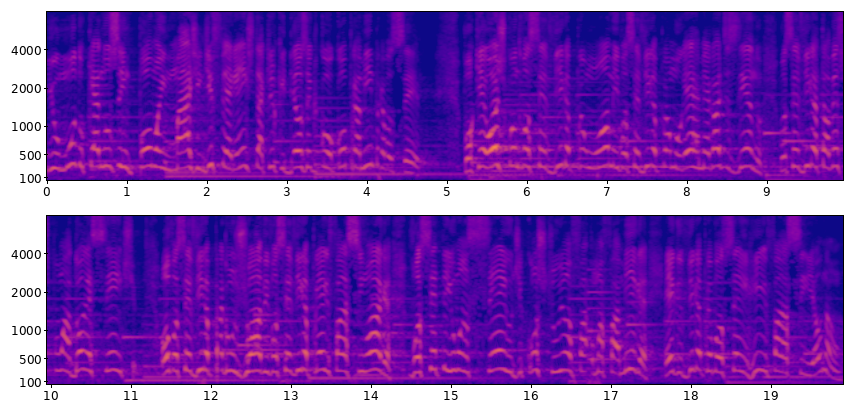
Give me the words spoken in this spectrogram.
e o mundo quer nos impor uma imagem diferente daquilo que Deus ele colocou para mim e para você. Porque hoje, quando você vira para um homem, você vira para uma mulher, melhor dizendo, você vira talvez para um adolescente, ou você vira para um jovem, você vira para ele e fala assim: olha, você tem um anseio de construir uma, fa uma família. Ele vira para você e ri e fala assim: eu não,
